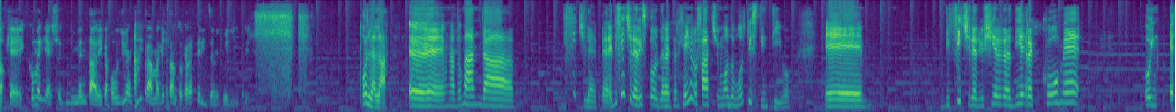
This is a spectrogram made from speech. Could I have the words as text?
Ok, come riesci ad inventare i capovolgimenti ah, di trama che okay. tanto caratterizzano i tuoi libri? Oh là là, è una domanda difficile. È difficile rispondere perché io lo faccio in modo molto istintivo. È difficile riuscire a dire come in, eh,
